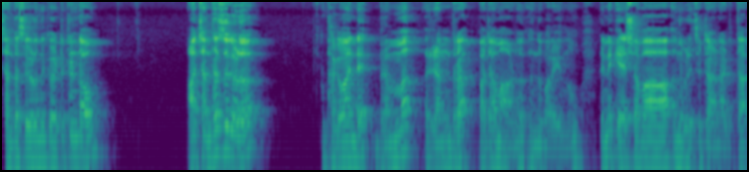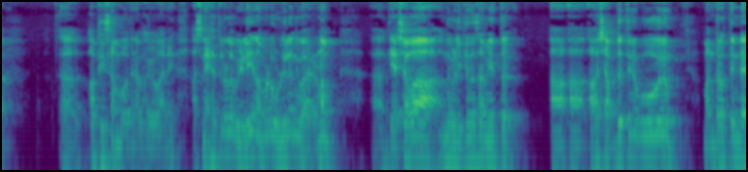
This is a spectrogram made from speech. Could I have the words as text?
ഛന്ദസ്സുകൾ എന്ന് കേട്ടിട്ടുണ്ടാവും. ആ ഛന്ദസ്സുകൾ ഭഗവാന്റെ ബ്രഹ്മരന്ധ്ര പദമാണ് എന്ന് പറയുന്നു. പിന്നെ കേശവ എന്ന് വിളിച്ചിട്ടാണ് അടുത്ത അഭിസംബോധന ഭഗവാനെ. ആ സ്നേഹത്തിലുള്ള വിളി നമ്മുടെ ഉള്ളിലങ്ങ് വരണം. കേശവ എന്ന് വിളിക്കുന്ന സമയത്ത് ആ ആ ആ ശബ്ദത്തിന് പോലും മന്ത്രത്തിന്റെ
